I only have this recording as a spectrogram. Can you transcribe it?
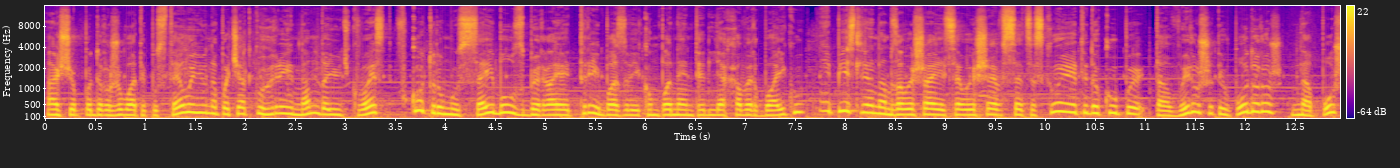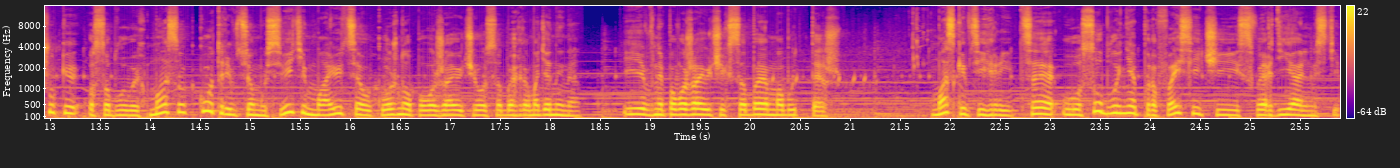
А щоб подорожувати пустелею на початку гри, нам дають квест, в котрому Сейбл збирає три базові компоненти для хавербайку, і після нам залишається лише все це склеїти докупи та вирушити в подорож на пошуки особливих масок, котрі в цьому світі маються у кожного поважаючого себе громадянина. І в неповажаючих себе, мабуть, теж. Маски в цій грі це уособлення професій чи сфер діяльності.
